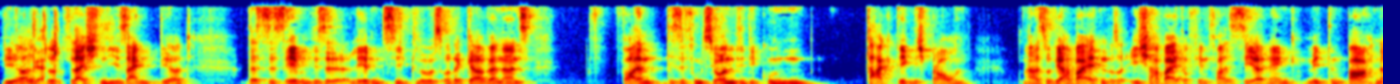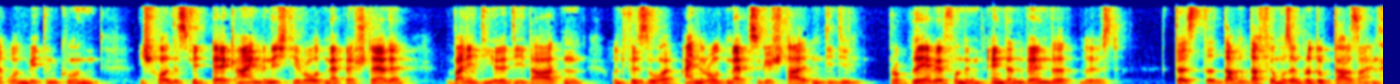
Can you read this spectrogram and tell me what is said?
wird, wird. oder vielleicht nie sein wird. Das ist eben diese Lebenszyklus oder Governance, vor allem diese Funktionen, die die Kunden tagtäglich brauchen. Also wir arbeiten, also ich arbeite auf jeden Fall sehr eng mit den Partnern und mit den Kunden. Ich hole das Feedback ein, wenn ich die Roadmap erstelle, validiere die Daten und versuche eine Roadmap zu gestalten, die die Probleme von den Endanwender löst. Das, da, dafür muss ein Produkt da sein,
